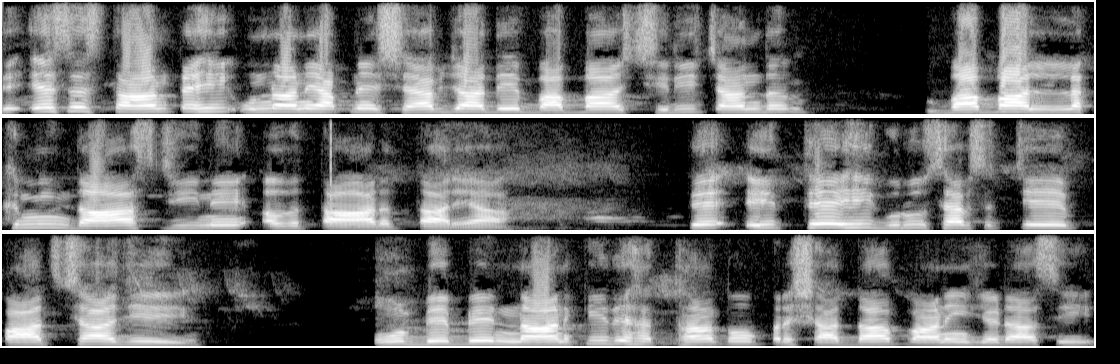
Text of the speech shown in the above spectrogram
ਤੇ ਇਸ ਸਥਾਨ ਤੇ ਹੀ ਉਹਨਾਂ ਨੇ ਆਪਣੇ ਸਾਹਿਬਜ਼ਾਦੇ ਬਾਬਾ ਸ਼੍ਰੀ ਚੰਦ, ਬਾਬਾ ਲਖਮੀ ਦਾਸ ਜੀ ਨੇ ਅਵਤਾਰ ਧਾਰਿਆ। ਤੇ ਇੱਥੇ ਹੀ ਗੁਰੂ ਸਾਹਿਬ ਸੱਚੇ ਪਾਤਸ਼ਾਹ ਜੀ, ਉਹ ਬੇਬੇ ਨਾਨਕੀ ਦੇ ਹੱਥਾਂ ਤੋਂ ਪ੍ਰਸ਼ਾਦਾ ਪਾਣੀ ਜਿਹੜਾ ਸੀ,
